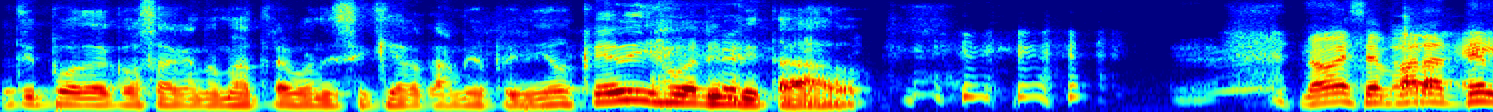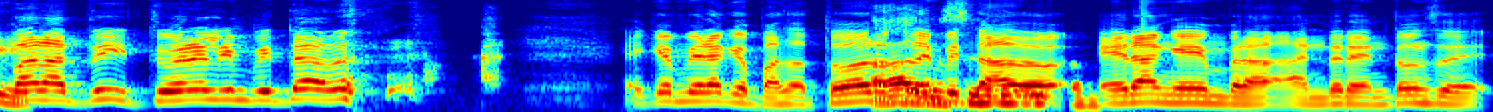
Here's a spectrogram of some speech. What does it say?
el tipo de cosas que no me atrevo ni siquiera a dar mi opinión. ¿Qué dijo el invitado? No, ese es No, para ti. Es para ti, tú eres el invitado. Es que mira qué pasa, todos Ah, soy el invitados invitado. eran hembras, Andrés, entonces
